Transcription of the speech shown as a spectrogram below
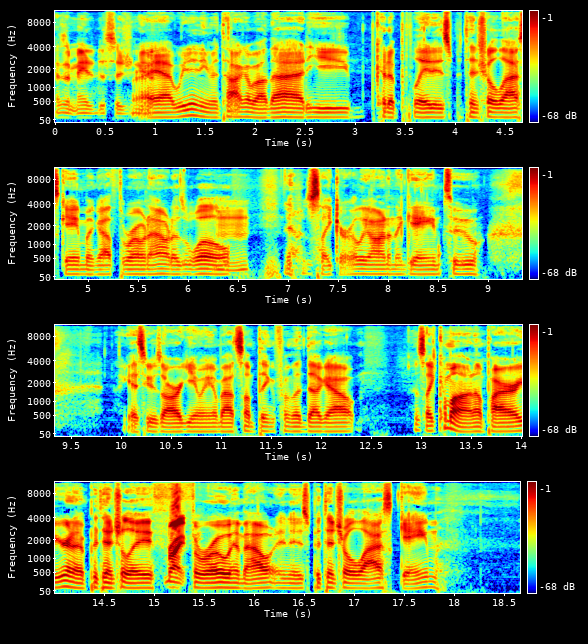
Hasn't made a decision Right, yet. yeah, we didn't even talk about that. He could have played his potential last game and got thrown out as well. Mhm. It was like early on in the game too. I guess he was arguing about something from the dugout. It's like, come on, umpire, you're gonna potentially th- Right. throw him out in his potential last game.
